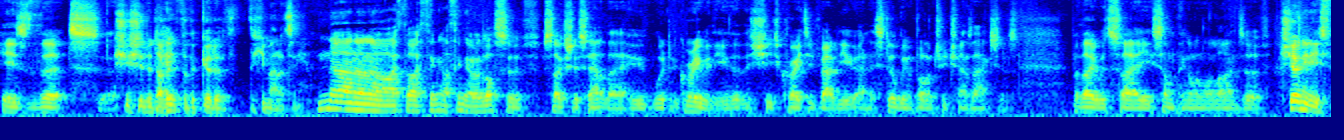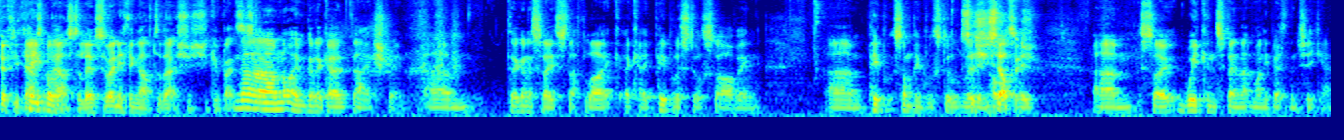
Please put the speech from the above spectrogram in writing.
is that She should have done it for the good of humanity. no, no, no. I, th- I think I think there are lots of socialists out there who would agree with you that she's created value and it's still been voluntary transactions, but they would say something along the lines of She only needs fifty thousand People- pounds to live, so anything after that she should go back to. no, no, no, I'm not even going to go that extreme. Um, they're going to say stuff like, okay, people are still starving. Um, people, some people still live So in she's poverty. selfish. Um, so we can spend that money better than she can.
